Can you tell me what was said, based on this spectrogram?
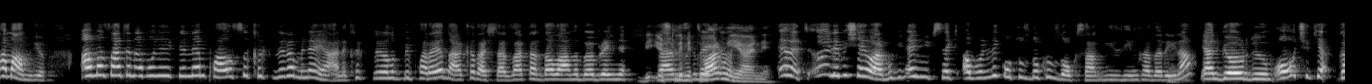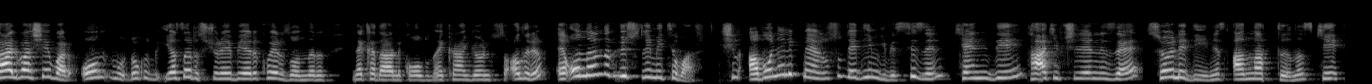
Tamam diyor. Ama zaten aboneliklerin en pahalısı 40 lira mı ne yani? 40 liralık bir paraya da arkadaşlar zaten dalağını böbreğini Bir üst limit var mı yani? Evet öyle bir şey var. Bugün en yüksek abonelik 39.90 bildiğim kadarıyla. Yani gördüğüm o. Çünkü galiba şey var 10 mu 9 mu? yazarız şuraya bir yere koyarız onların ne kadarlık olduğunu ekran görüntüsü alırım. E, onların da bir üst limiti var. Şimdi abonelik mevzusu dediğim gibi sizin kendi takipçilerinize söylediğiniz, anlattığınız ki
